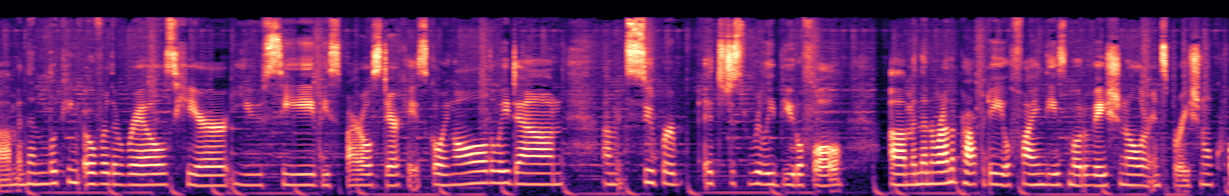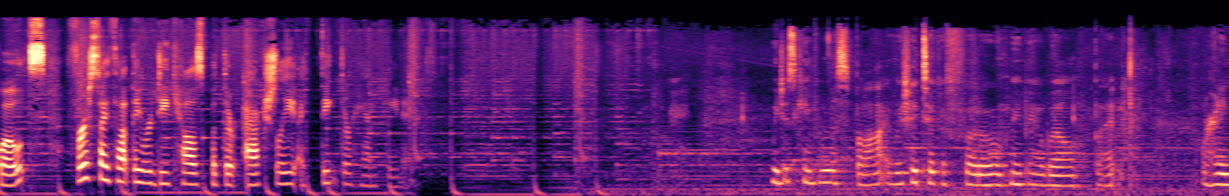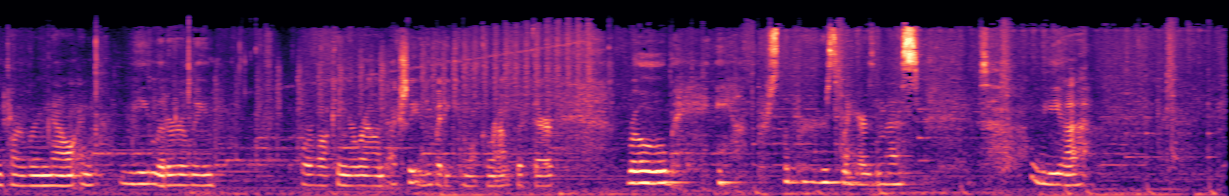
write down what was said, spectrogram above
Um, and then looking over the rails here, you see the spiral staircase going all the way down. Um, it's super, it's just really beautiful. Um, and then around the property, you'll find these motivational or inspirational quotes. First, I thought they were decals, but they're actually, I think they're hand painted. We just came from the spa. I wish I took a photo. Maybe I will, but we're heading to our room now and we literally were walking around. Actually, anybody can walk around with their robe and their slippers. My hair's a mess. So we, uh,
